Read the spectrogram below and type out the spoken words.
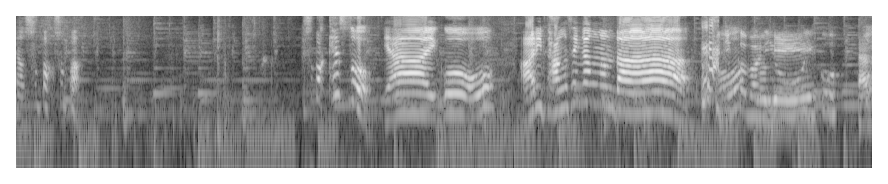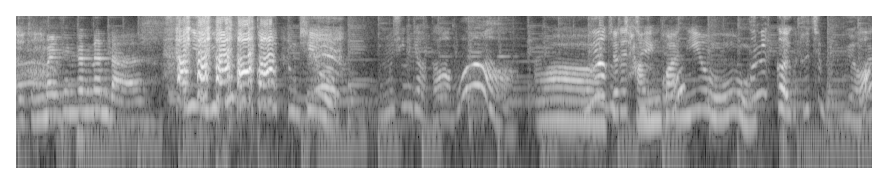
야 수박 수박 수박 했어 야 이거 어? 아리 방 생각난다 그니까 어? 말이요. 이거 나도 정말 생각난다. 아니 여기 수박. 너무 신기하다 와 와 뭐야, 진짜 도대체 장관이요. 그니까 이거 도대체 뭐야?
